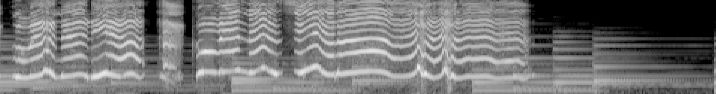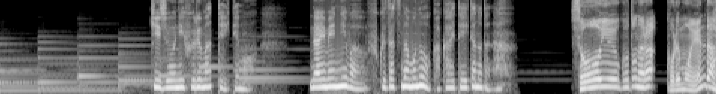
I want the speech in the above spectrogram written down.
い。ごめんねリア。ごめんねシ気丈に振る舞っていても内面には複雑なものを抱えていたのだな。そういうことならこれも縁だ。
